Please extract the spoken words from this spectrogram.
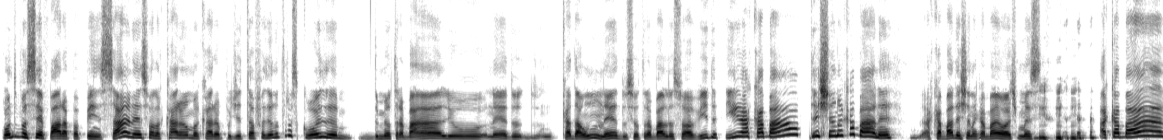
quando você para pra pensar, né, você fala, caramba, cara, eu podia estar fazendo outras coisas do meu trabalho, né, do, do- cada um, né, do seu trabalho, da sua vida, e acabar deixando acabar, né? Acabar deixando acabar é ótimo, mas acabar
